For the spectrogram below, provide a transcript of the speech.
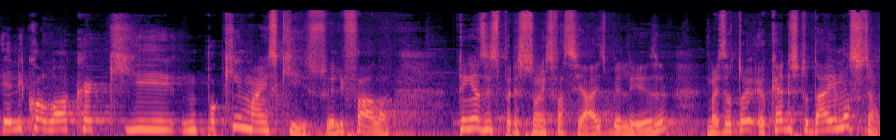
ele coloca que um pouquinho mais que isso. Ele fala: tem as expressões faciais, beleza, mas eu, tô- eu quero estudar a emoção.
